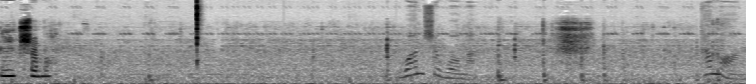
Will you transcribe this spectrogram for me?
Nie trzeba. One shawarma. Come on,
